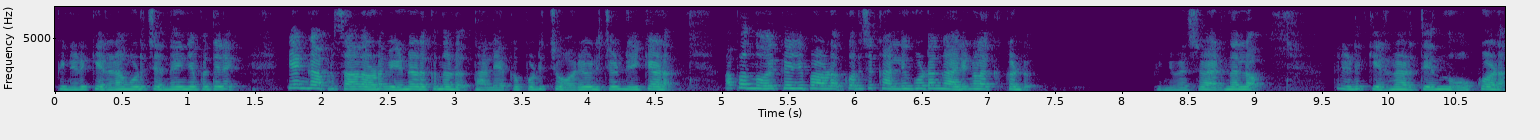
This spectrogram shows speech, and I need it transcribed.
പിന്നീട് കിരണം കൂടി ചെന്ന് കഴിഞ്ഞപ്പോഴത്തേന് ഗംഗാപ്രസാദ് അവിടെ വീണ് കിടക്കുന്നുണ്ട്. തലയൊക്കെ പൊടി ചോര ഒലിച്ചുകൊണ്ടിരിക്കുകയാണ് അപ്പം നോക്കിക്കഴിഞ്ഞപ്പോൾ അവിടെ കുറച്ച് കല്ലും കൂട്ടം കാര്യങ്ങളൊക്കെ കണ്ടു. പിന്നെ വശമായിരുന്നല്ലോ പിന്നീട് കിരൺ അടുത്ത് ചെന്ന് നോക്കുവാണ്.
